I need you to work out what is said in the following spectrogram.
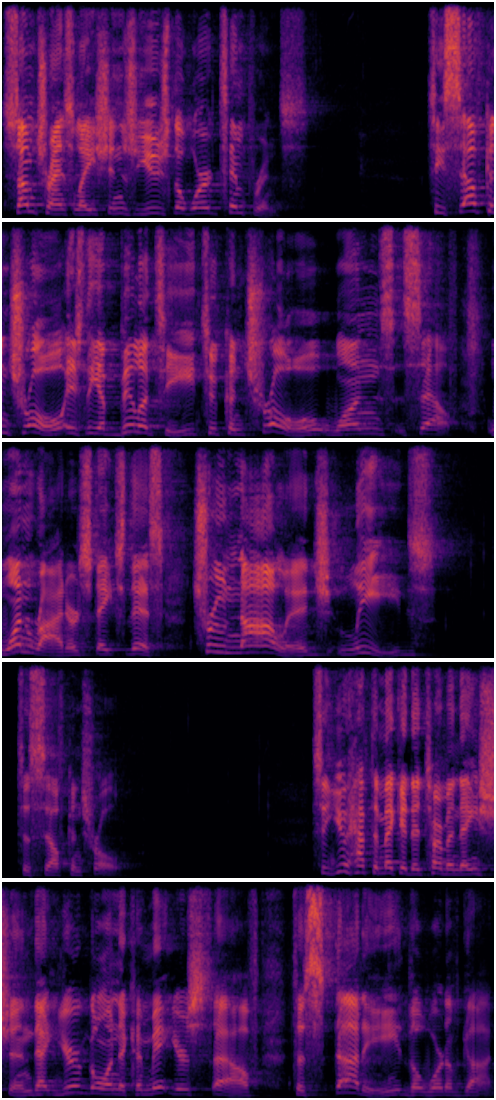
Some translations use the word temperance. See, self control is the ability to control one's self. One writer states this true knowledge leads to self control. See, you have to make a determination that you're going to commit yourself to study the Word of God.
